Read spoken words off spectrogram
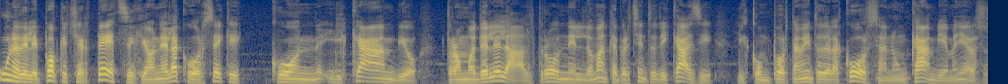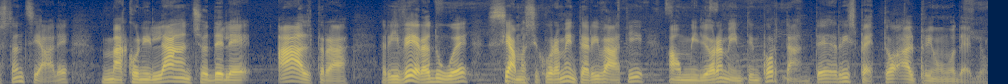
Una delle poche certezze che ho nella corsa è che con il cambio tra un modello e l'altro, nel 90% dei casi il comportamento della corsa non cambia in maniera sostanziale, ma con il lancio delle Altra Rivera 2 siamo sicuramente arrivati a un miglioramento importante rispetto al primo modello.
